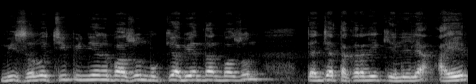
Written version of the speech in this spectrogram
मी सर्व चीफ इंजिनियरपासून मुख्य अभियंत्यांपासून त्यांच्या तक्रारी केलेल्या आहेत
